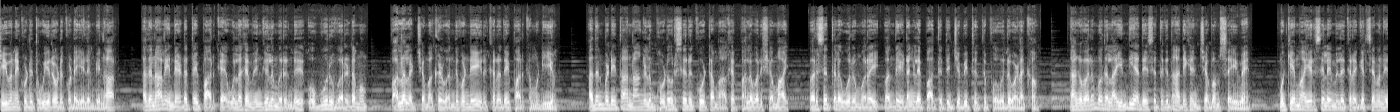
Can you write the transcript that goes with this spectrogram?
ஜீவனை கொடுத்து உயிரோடு கூட எழும்பினார். அதனால இந்த இடத்தை பார்க்க உலகம் எங்கிலும் இருந்து ஒவ்வொரு வருடமும் பல லட்சம் மக்கள் வந்து கொண்டே இருக்கிறதை பார்க்க முடியும். அதன்படி தான் நாங்களும் கூட ஒரு சிறு கூட்டமாக பல வருஷமாய் வருஷத்துல ஒரு முறை வந்த இடங்களை பார்த்துட்டு ஜெபித்துட்டு போவது வழக்கம். நாங்கள் வரும்போதெல்லாம் இந்தியா தேசத்துக்கு தான் அதிகம் ஜெபம் செய்வேன். முக்கியமாக எருசலேம் இருக்கிற கெர்சமனை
